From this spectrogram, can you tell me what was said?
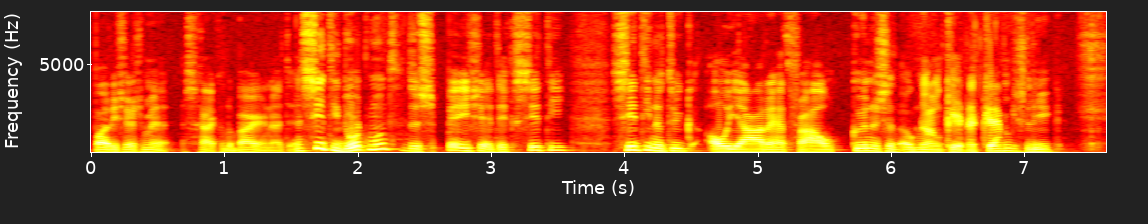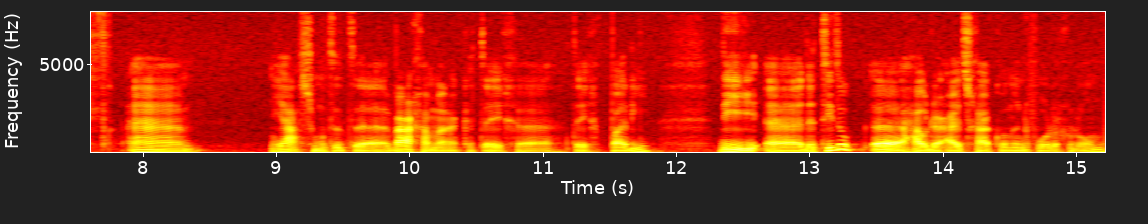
Paris Saint-Germain schakelde Bayern uit. En City Dortmund, dus PSG tegen City. City natuurlijk al jaren het verhaal. Kunnen ze het ook nou een keer naar de Champions League? Ehm, ja, ze moeten het eh, waar gaan maken tegen, tegen Paris. Die eh, de titelhouder uitschakelde in de vorige ronde.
